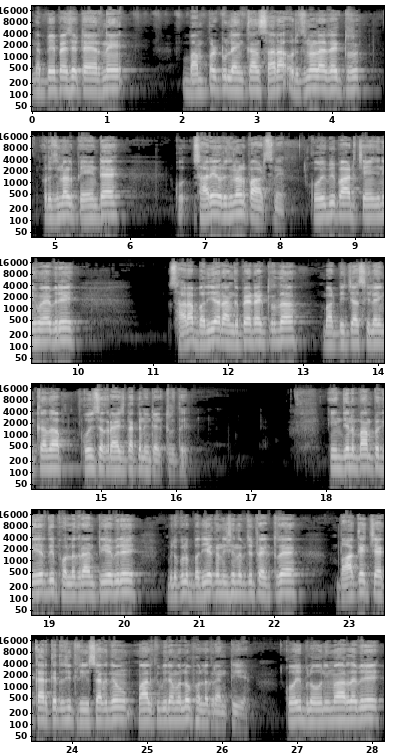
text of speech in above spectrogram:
90 ਪੈਸੇ ਟਾਇਰ ਨੇ, ਬੰਪਰ ਟੂ ਲੈਂਕਾਂ ਸਾਰਾ origignal ਹੈ ਟਰੈਕਟਰ origignal ਪੇਂਟ ਹੈ, ਕੋ- ਸਾਰੇ origignal ਪਾਰਟਸ ਨੇ। ਕੋਈ ਵੀ ਪਾਰਟ ਚੇਂਜ ਨਹੀਂ ਹੋਇਆ ਵੀਰੇ। ਸਾਰਾ ਵਧੀਆ ਰੰਗ ਪਿਆ ਟਰੈਕਟਰ ਦਾ, ਬਾਡੀ ਚਾਸੀ ਲੈਂਕਾਂ ਦਾ, ਕੋਈ ਸਕ੍ਰੈਚ ਤੱਕ ਨਹੀਂ ਟਰੈਕਟਰ ਤੇ। ਇੰਜਨ ਪੰਪ ਗੇਅਰ ਦੀ ਫੁੱਲ ਗਾਰੰਟੀ ਹੈ ਵੀਰੇ। ਬਿਲਕੁਲ ਵਧੀਆ ਕੰਡੀਸ਼ਨ ਦੇ ਵਿੱਚ ਟਰੈਕਟਰ ਹੈ। ਬਾਹ ਕੇ ਚੈੱਕ ਕਰਕੇ ਤੁਸੀਂ ਖਰੀਦ ਸਕਦੇ ਹੋ। ਮਾਲਕ ਵੀਰਾਂ ਵੱਲੋਂ ਫੁੱਲ ਗਾਰੰਟੀ ਹੈ। ਕੋਈ ਬਲੋ ਨਹੀਂ ਮਾਰਦਾ ਵੀਰੇ।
